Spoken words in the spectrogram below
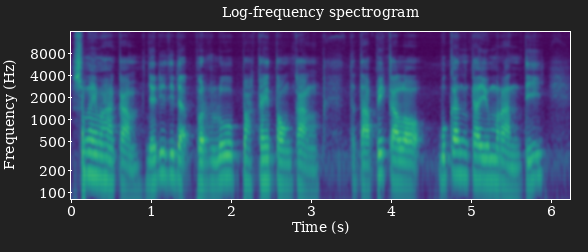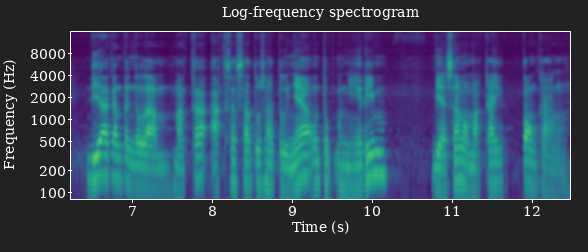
Sungai Mahakam. Jadi tidak perlu pakai tongkang. Tetapi kalau bukan kayu meranti, dia akan tenggelam. Maka akses satu-satunya untuk mengirim biasa memakai tongkang.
